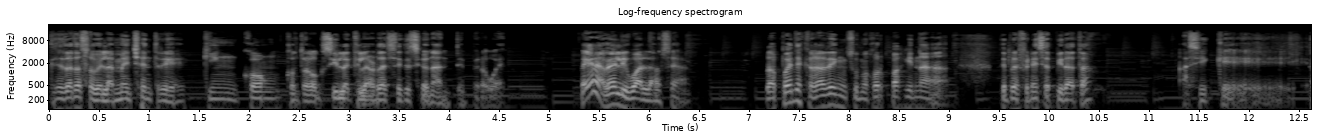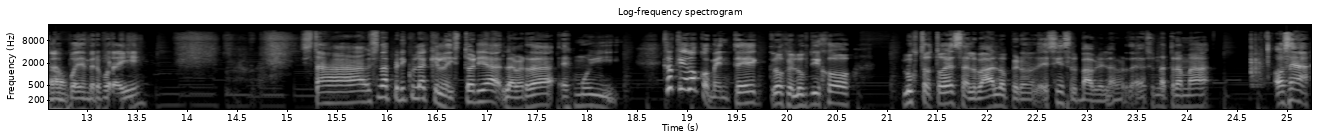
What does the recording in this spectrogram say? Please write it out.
que se trata sobre la mecha entre King Kong contra Godzilla, que la verdad es decepcionante, pero bueno. Vayan a verla igual, o sea. La pueden descargar en su mejor página de preferencia pirata. Así que la Ah. pueden ver por ahí. Está, es una película que en la historia, la verdad, es muy. Creo que ya lo comenté. Creo que Luke dijo. Luke trató de salvarlo, pero es insalvable, la verdad. Es una trama. O sea,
